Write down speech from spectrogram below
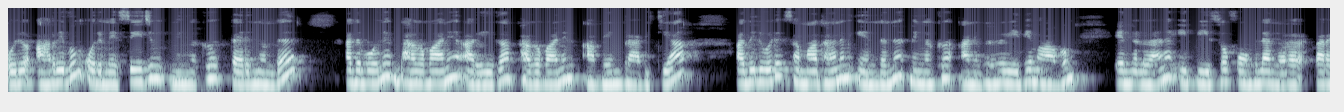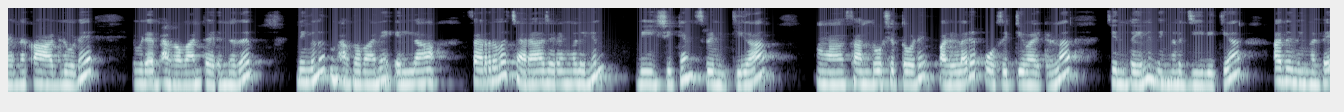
ഒരു അറിവും ഒരു മെസ്സേജും നിങ്ങൾക്ക് തരുന്നുണ്ട്. അതുപോലെ ഭഗവാനെ അറിയുക ഭഗവാനിൽ അഭയം പ്രാപിക്കുക. അതിലൂടെ സമാധാനം എന്തെന്ന് നിങ്ങൾക്ക് അനുഭവവേദ്യമാകും. എന്നുള്ളതാണ് ഈ പീസ് ഓഫ് ഫോമുല എന്ന് പറയുന്ന കാർഡിലൂടെ ഇവിടെ ഭഗവാൻ തരുന്നത്. നിങ്ങൾ ഭഗവാനെ എല്ലാ സർവചരാചരങ്ങളിലും വീക്ഷിക്കാൻ ശ്രമിക്കുക. സന്തോഷത്തോടെ വളരെ പോസിറ്റീവായിട്ടുള്ള ചിന്തയിൽ നിങ്ങൾ ജീവിക്കുക. അത് നിങ്ങളുടെ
